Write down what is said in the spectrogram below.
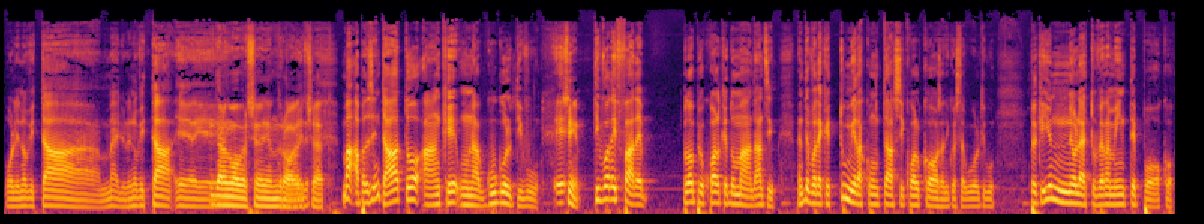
o le novità, meglio, le novità eh, Della nuova versione di Android, Android. certo. ma ha presentato anche una Google TV. E Sì. ti vorrei fare proprio qualche domanda, anzi, veramente vorrei che tu mi raccontassi qualcosa di questa Google TV, perché io ne ho letto veramente poco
